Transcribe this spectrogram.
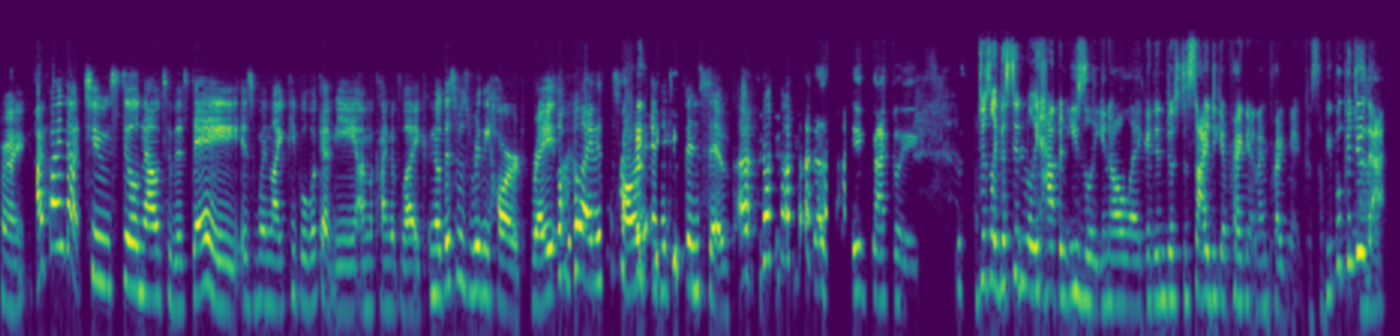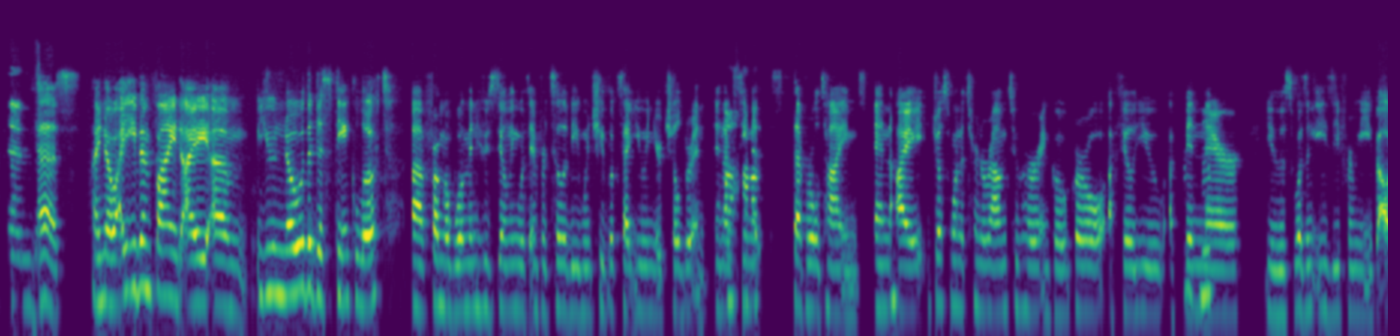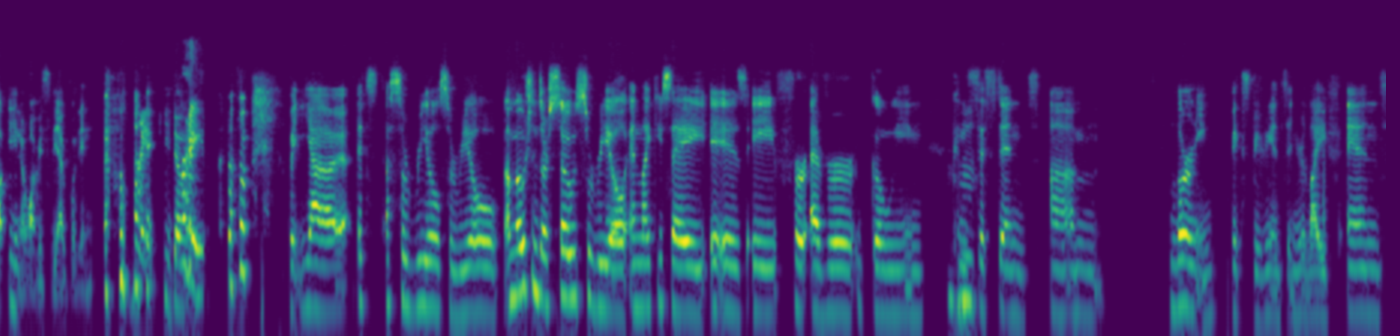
Right. I find that too still now to this day is when like people look at me i'm kind of like no this was really hard right? Like this is hard and expensive. Yes, exactly. Just like this didn't really happen easily you know? Like i didn't just decide to get pregnant and i'm pregnant because some people can do yeah. that and yes. I know. I even find I, um, you know, the distinct look uh, from a woman who's dealing with infertility when she looks at you and your children. And I've uh-huh. seen it several times. And mm-hmm. I just want to turn around to her and go, girl, I feel you. I've been mm-hmm. there. You know, this wasn't easy for me, but you know, obviously I wouldn't. like, right. you don't. Right. but yeah, it's a surreal, surreal. Emotions are so surreal. And like you say, it is a forever going, mm-hmm. consistent um, learning experience in your life. And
